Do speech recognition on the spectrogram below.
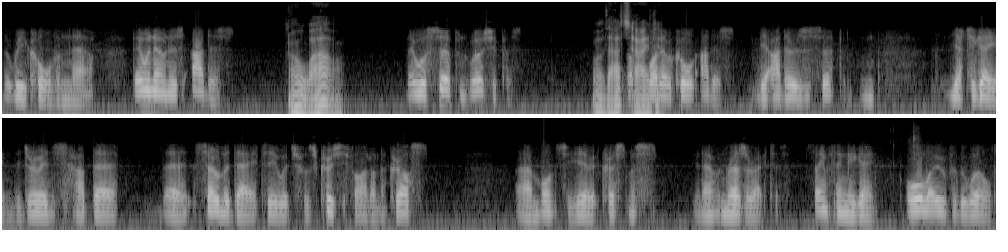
that we call them now. They were known as adders. Oh, wow. They were serpent worshippers. Oh, that's, That's I, why they were called adders. The adder is a serpent. And yet again, the Druids had their their solar deity, which was crucified on a cross um, once a year at Christmas, you know, and resurrected. Same thing again, all over the world.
